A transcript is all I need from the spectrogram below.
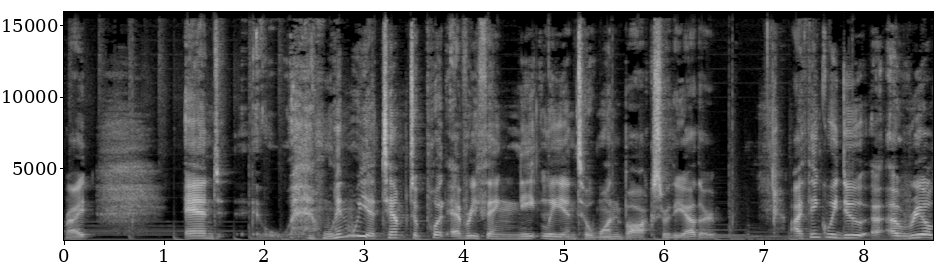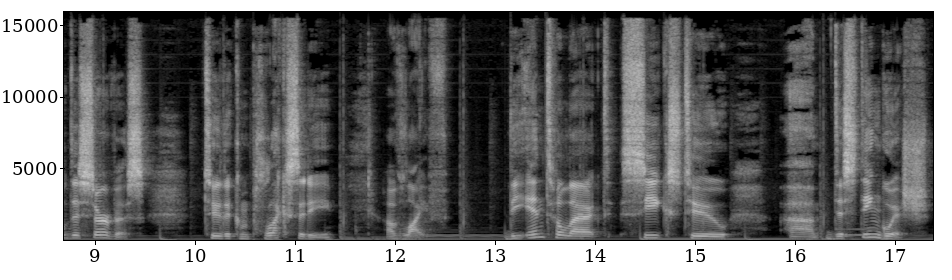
right? And when we attempt to put everything neatly into one box or the other, I think we do a, real disservice to the complexity of life. The intellect seeks to uh, distinguish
